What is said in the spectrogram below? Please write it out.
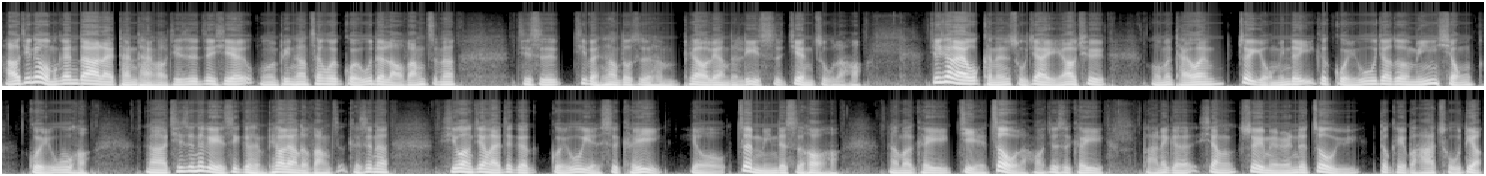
好，今天我们跟大家来谈谈哈，其实这些我们平常称为鬼屋的老房子呢，其实基本上都是很漂亮的历史建筑了哈。接下来我可能暑假也要去。我们台湾最有名的一个鬼屋叫做民雄鬼屋哈，那其实那个也是一个很漂亮的房子，可是呢，希望将来这个鬼屋也是可以有证明的时候哈，那么可以解咒了哈，就是可以把那个像睡美人的咒语都可以把它除掉，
